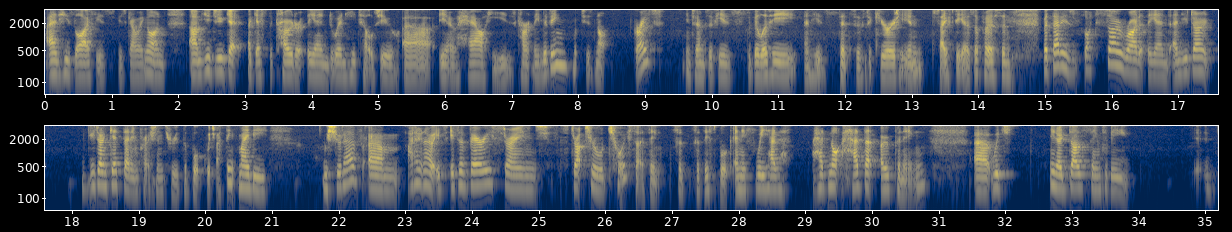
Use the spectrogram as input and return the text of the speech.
and his life is is going on. Um, you do get, I guess, the coda at the end when he tells you, uh, you know, how he is currently living, which is not great in terms of his stability and his sense of security and safety as a person. But that is like so right at the end, and you don't you don't get that impression through the book, which I think maybe we should have. Um, I don't know. It's it's a very strange structural choice, I think, for for this book. And if we had had not had that opening, uh, which you know does seem to be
